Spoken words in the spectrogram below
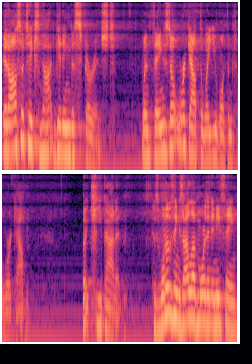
it also takes not getting discouraged when things don't work out the way you want them to work out. But keep at it. Because one of the things I love more than anything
